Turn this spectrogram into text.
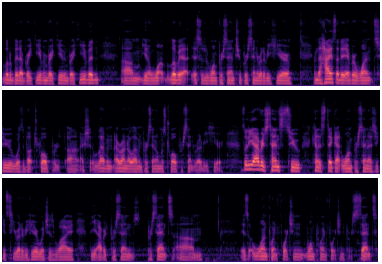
a little bit of break even, break even, break even. Um, you know, one, a little bit. This was one percent, two percent right over here, and the highest that it ever went to was about twelve. Uh, actually, eleven, around eleven percent, almost twelve percent right over here. So the average tends to kind of stick at one percent, as you can see right over here, which is why the average percent percent um, is 1.14 1.14 percent,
